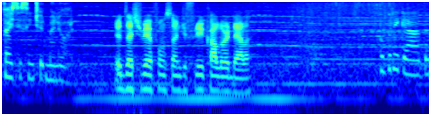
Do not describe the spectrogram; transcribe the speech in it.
Vai se sentir melhor. Eu desativei a função de frio e calor dela. Obrigada.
